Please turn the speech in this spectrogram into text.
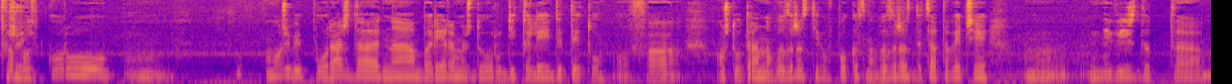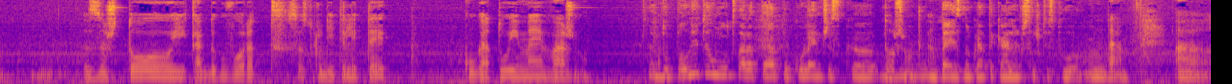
Това Жени. по-скоро може би поражда една бариера между родителя и детето. В, а, още от ранна възраст и в по-късна възраст децата вече м, не виждат а, защо и как да говорят с родителите, когато им е важно. Допълнително отваря тази поколенческа Точно така. бездна, която така или съществува. Да. А,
